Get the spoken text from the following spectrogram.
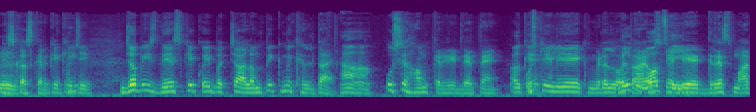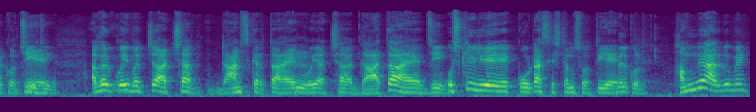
डिस्कस करके जी। कि जब इस देश के कोई बच्चा ओलंपिक में खेलता है हाँ, हाँ। उसे हम क्रेडिट देते हैं। उसके लिए एक मेडल होता है उसके लिए ग्रेस मार्क होती है। अगर कोई बच्चा अच्छा डांस करता है कोई अच्छा गाता है उसके लिए एक कोटा सिस्टम्स होती है। बिल्कुल। हमने आर्गुमेंट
